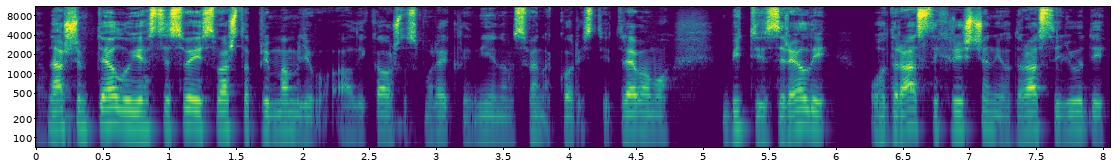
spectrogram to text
Tako. Našem telu jeste sve i svašta primamljivo, ali kao što smo rekli, nije nam sve na koristi. Trebamo biti zreli, odrasli hrišćani, odrasli ljudi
